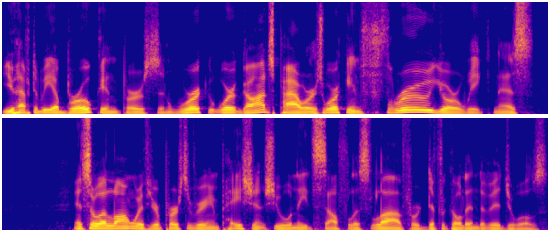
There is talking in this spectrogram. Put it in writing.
You have to be a broken person, work where God's power is working through your weakness. And so, along with your persevering patience, you will need selfless love for difficult individuals.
